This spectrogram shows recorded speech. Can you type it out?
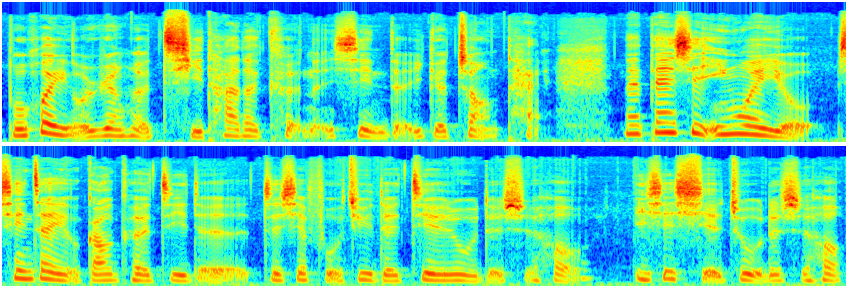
不会有任何其他的可能性的一个状态。那但是因为有现在有高科技的这些辅具的介入的时候，一些协助的时候，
